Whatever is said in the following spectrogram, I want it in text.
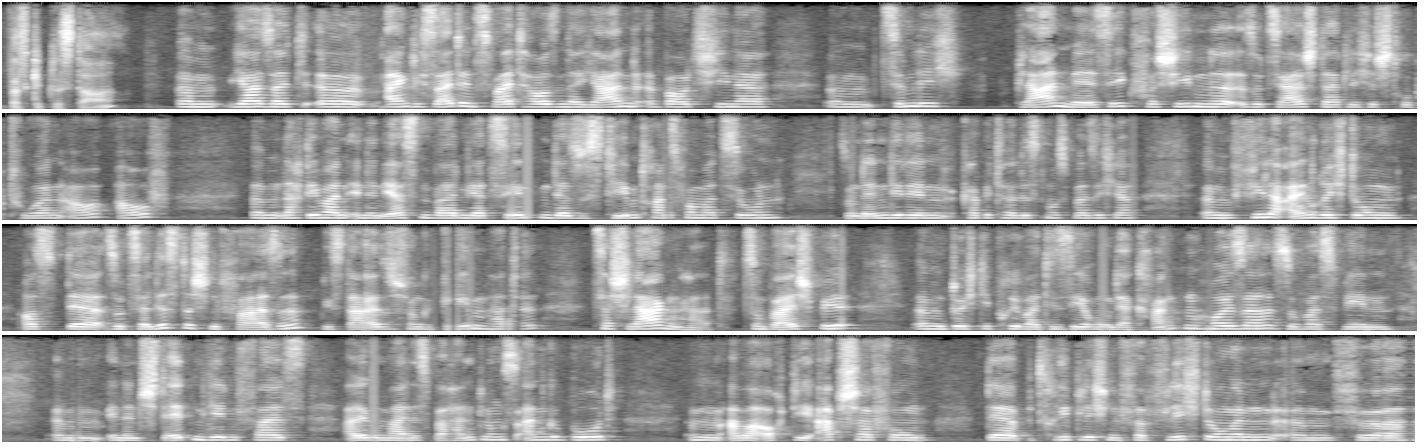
was gibt es da? Ähm, ja, seit, äh, eigentlich seit den 2000er Jahren baut China ähm, ziemlich planmäßig verschiedene sozialstaatliche Strukturen auf. Ähm, nachdem man in den ersten beiden Jahrzehnten der Systemtransformation, so nennen die den Kapitalismus bei sich ja, ähm, viele Einrichtungen aus der sozialistischen Phase, die es da also schon gegeben hatte, zerschlagen hat. Zum Beispiel durch die Privatisierung der Krankenhäuser, sowas wie in, in den Städten jedenfalls, allgemeines Behandlungsangebot, aber auch die Abschaffung der betrieblichen Verpflichtungen ähm, für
